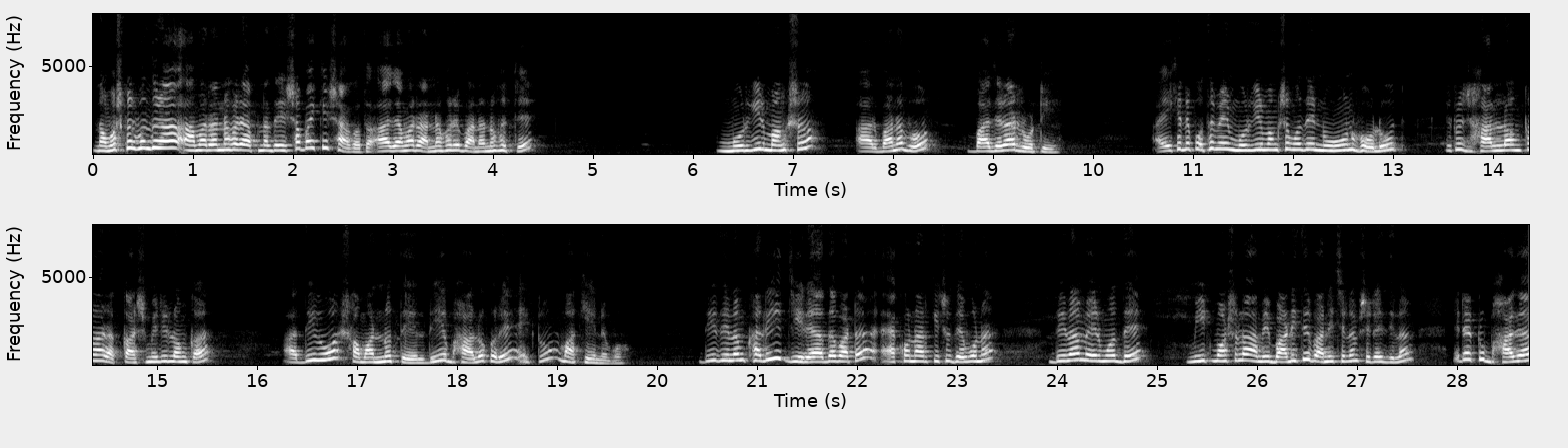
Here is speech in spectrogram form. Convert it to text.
নমস্কার বন্ধুরা, আমার রান্নাঘরে আপনাদের সবাইকে স্বাগত। আজ আমার রান্নাঘরে বানানো হচ্ছে মুরগির মাংস আর বানাবো বাজরার রুটি। আর এখানে প্রথমে মুরগির মাংসের মধ্যে নুন, হলুদ, একটু ঝাল লঙ্কা আর কাশ্মীরি লঙ্কা আর দিব সামান্য তেল দিয়ে ভালো করে একটু মাখিয়ে নেব। দিয়ে দিলাম খালি জিরে, আদা বাটা, এখন আর কিছু দেব না। দিলাম এর মধ্যে মিট মশলা আমি বাড়িতে বানিয়েছিলাম, সেটাই দিলাম। এটা একটু ভাজা,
